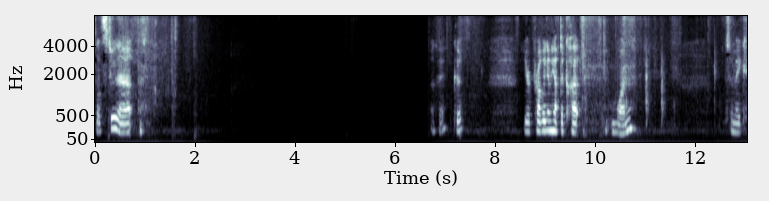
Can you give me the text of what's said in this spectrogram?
So let's do that. Okay, good. You're probably going to have to cut one to make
